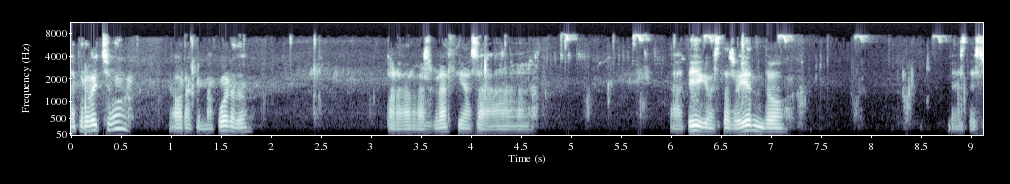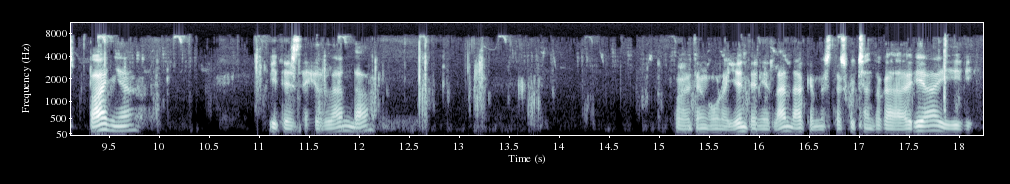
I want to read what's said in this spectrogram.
Aprovecho, ahora que me acuerdo, para dar las gracias a, a ti que me estás oyendo desde España, y desde Irlanda, porque tengo un oyente en Irlanda que me está escuchando cada día y,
